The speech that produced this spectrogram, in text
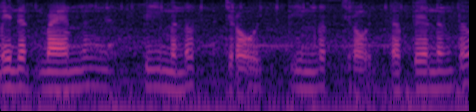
minute man ហ្នឹង2មិនិតជ្រោយ2មិនិតជ្រោយតែពេលហ្នឹងទៅ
